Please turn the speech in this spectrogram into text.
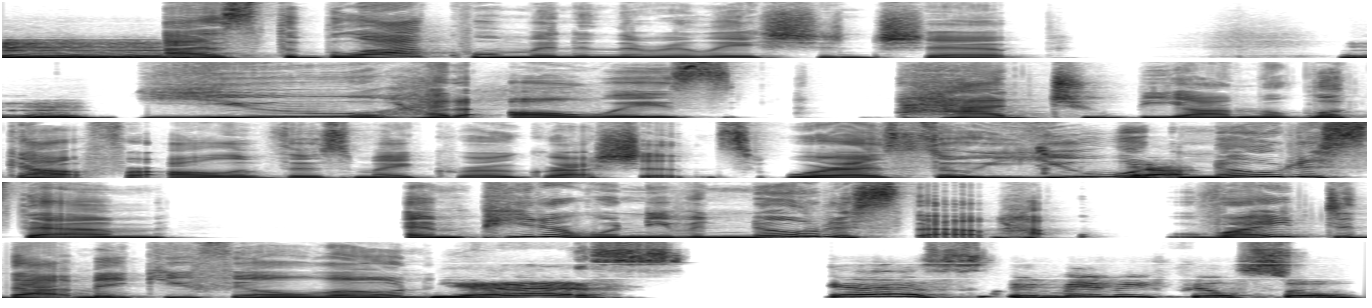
Mm, as the black woman in the relationship, mhm. you had always had to be on the lookout for all of those microaggressions. Whereas, so you would Yeah. notice them and Peter wouldn't even notice them. How, right? Did that make you feel alone? Yes, yes. It made me feel so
